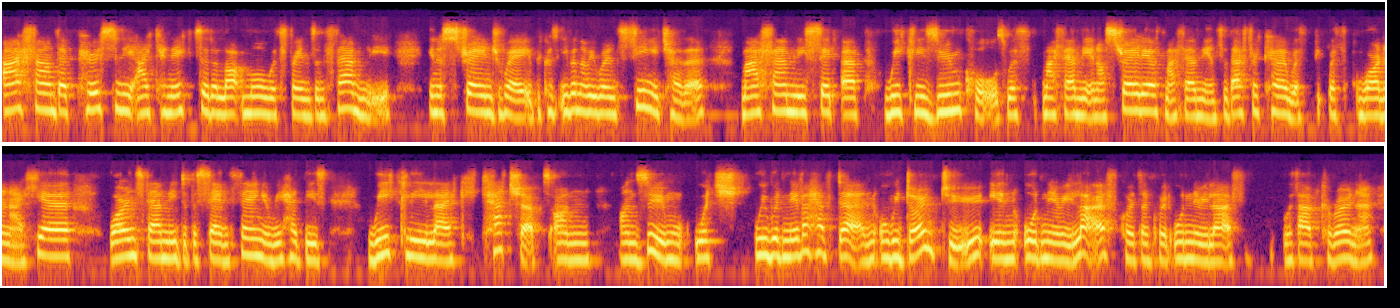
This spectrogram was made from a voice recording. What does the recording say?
I found that personally I connected a lot more with friends and family in a strange way because even though we weren't seeing each other, my family set up weekly Zoom calls with my family in Australia, with my family in South Africa, with, with Warren and I here. Warren's family did the same thing, and we had these weekly like catch ups on on Zoom, which we would never have done or we don't do in ordinary life, quote unquote, ordinary life without Corona.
